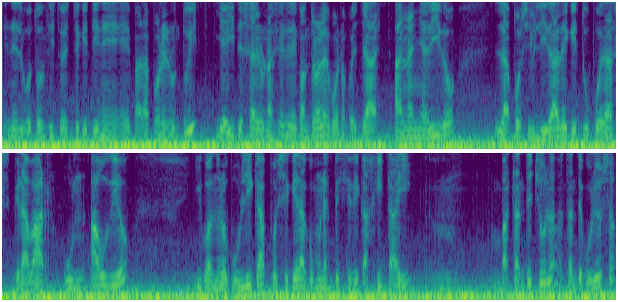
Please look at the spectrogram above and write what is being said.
en el botoncito este que tiene para poner un tweet y ahí te sale una serie de controles. Bueno, pues ya han añadido la posibilidad de que tú puedas grabar un audio y cuando lo publicas pues se queda como una especie de cajita ahí bastante chula, bastante curiosa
